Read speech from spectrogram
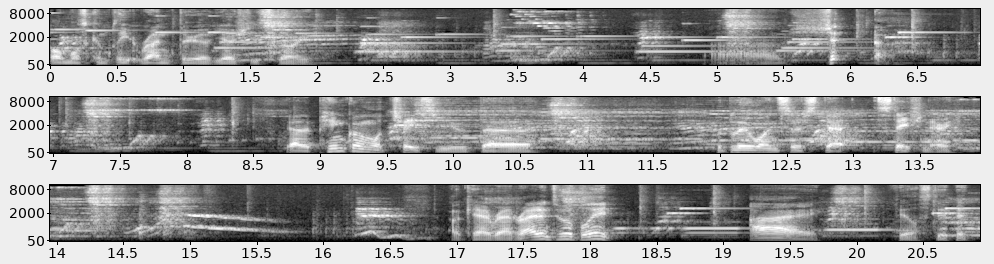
almost complete run through of Yoshi's story. Uh, shit! Yeah, the pink one will chase you, the, the blue ones are sta stationary. Okay, I ran right into a blade. I feel stupid.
